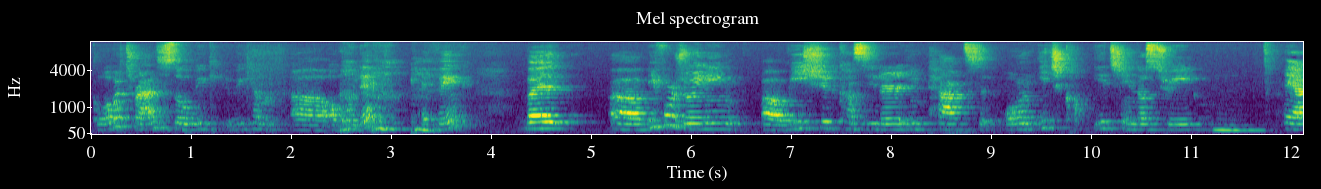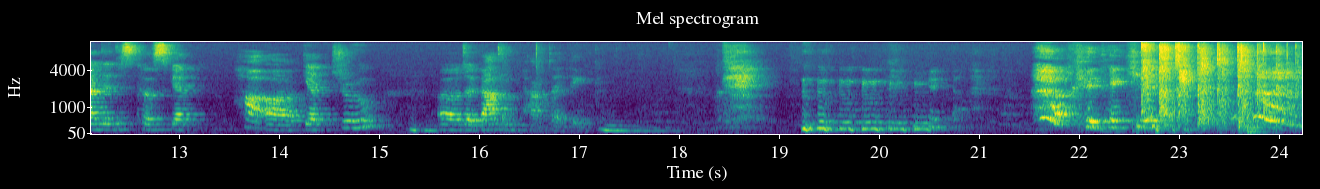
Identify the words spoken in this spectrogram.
global trend. So we we can uh, avoid it. I think, but uh, before joining, uh, we should consider impacts on each each industry and discuss get how, uh, get through uh, the bad impact. I think. Okay, Okay, thank you.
